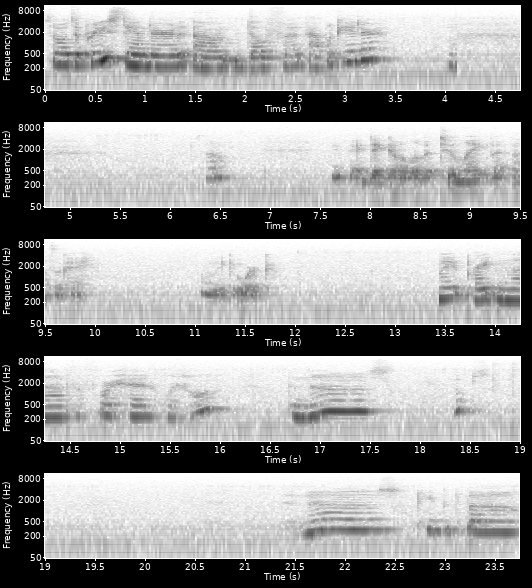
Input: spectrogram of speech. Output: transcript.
So it's a pretty standard um, doe foot applicator. So maybe I did go a little bit too light, but that's okay. I'll make it work. Might brighten up the forehead a little, the nose, whoops, the nose, cupid's bow,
